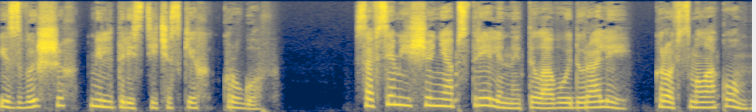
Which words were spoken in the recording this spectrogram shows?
из высших милитаристических кругов. Совсем еще не обстрелянный тыловой дуралей, кровь с молоком,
